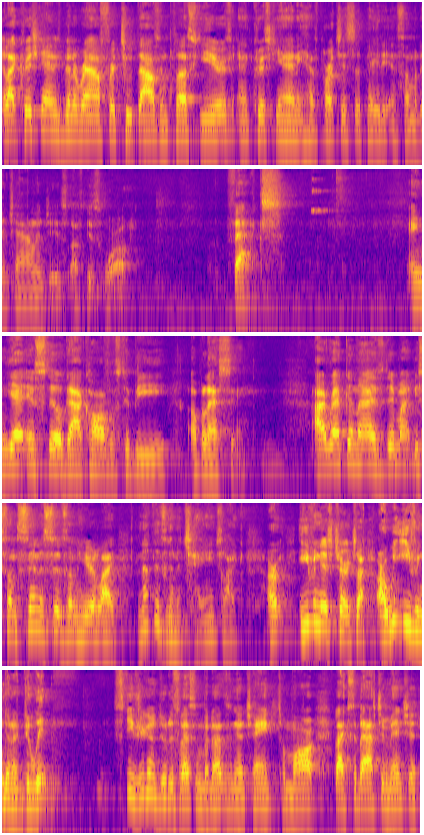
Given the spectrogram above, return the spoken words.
Like Christianity's been around for 2,000 plus years, and Christianity has participated in some of the challenges of this world. Facts. And yet, and still, God calls us to be a blessing. I recognize there might be some cynicism here, like nothing's going to change. Like, or even this church, like, are we even going to do it? Steve, you're going to do this lesson, but nothing's going to change tomorrow. Like Sebastian mentioned,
